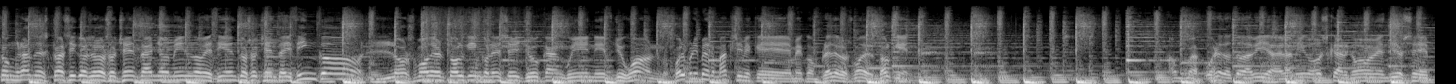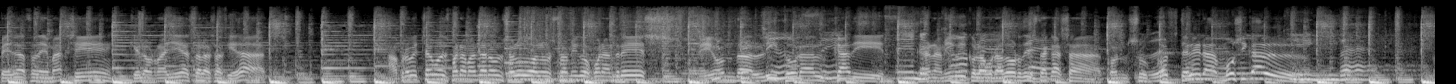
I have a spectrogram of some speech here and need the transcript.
Con grandes clásicos de los 80 años 1985. Los Mother Talking con ese You Can Win If You Want. Fue el primer maxime que me compré de los Mother Talking. Aún me acuerdo todavía, el amigo Oscar, cómo me vendió ese pedazo de maxi que lo rayé hasta la saciedad. Aprovechamos para mandar un saludo a nuestro amigo Juan Andrés de Onda Litoral Cádiz, gran amigo y colaborador de esta casa, con su costelera musical.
